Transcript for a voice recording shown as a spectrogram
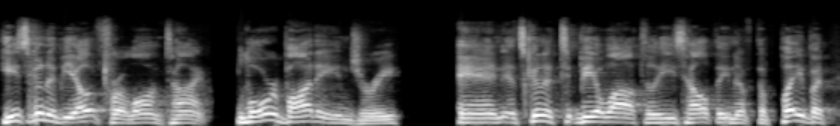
he's going to be out for a long time. Lower body injury. And it's going to be a while till he's healthy enough to play. But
